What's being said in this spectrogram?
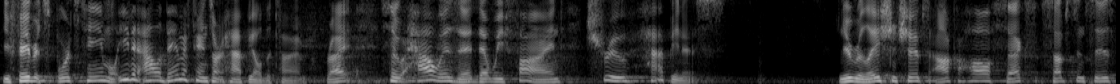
your favorite sports team? Well, even Alabama fans aren't happy all the time, right? So, how is it that we find true happiness? New relationships, alcohol, sex, substances,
